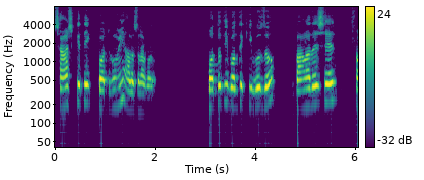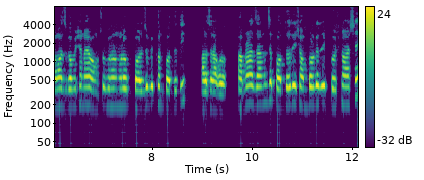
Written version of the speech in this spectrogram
সাংস্কৃতিক পটভূমি আলোচনা করো। পদ্ধতি বলতে কি বুঝো? বাংলাদেশের সমাজ গবেষণায় অংশগ্রহণমূলক পর্যবেক্ষণ পদ্ধতি আলোচনা করো। আপনারা জানেন যে পদ্ধতি সম্পর্কে যদি প্রশ্ন আসে,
